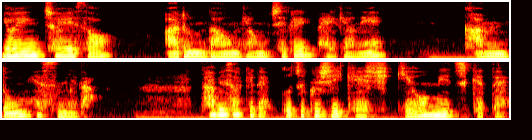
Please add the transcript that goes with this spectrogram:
여행처에서아름다운경치를발견해감동했습니다旅先で美しい景色を見つけて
